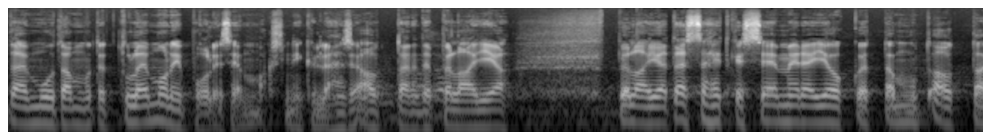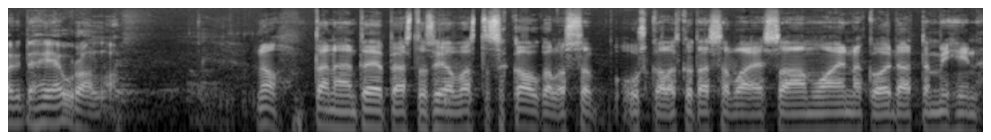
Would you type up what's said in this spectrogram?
tai muuta, mutta tulee monipuolisemmaksi, niin kyllähän se auttaa niitä pelaajia, pelaajia tässä hetkessä ja meidän joukkuetta, mutta auttaa niitä heidän urallaan. No, tänään TPS tosiaan vastassa Kaukalossa. Uskallatko tässä vaiheessa aamua ennakoida, että mihin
